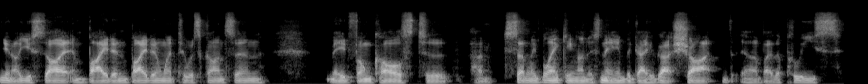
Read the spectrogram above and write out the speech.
You know, you saw it in Biden. Biden went to Wisconsin, made phone calls to. I'm suddenly blanking on his name. The guy who got shot uh, by the police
